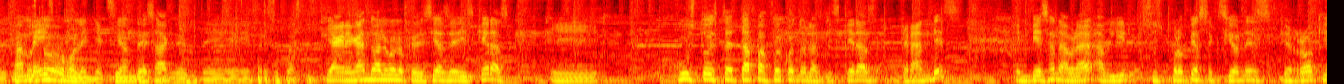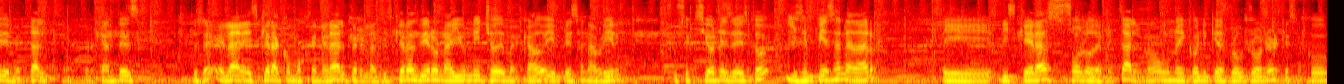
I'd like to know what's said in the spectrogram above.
el fanbase como la inyección de, de- de presupuesto. Y agregando algo a lo que decías de disqueras, eh, justo esta etapa fue cuando las disqueras grandes empiezan a abrir sus propias secciones de rock y de metal. ¿no? Porque antes pues, era la disquera como general, pero las disqueras vieron ahí un nicho de mercado y empiezan a abrir sus secciones de esto y se empiezan a dar eh, disqueras solo de metal. ¿no? Una icónica es Roadrunner, que sacó.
